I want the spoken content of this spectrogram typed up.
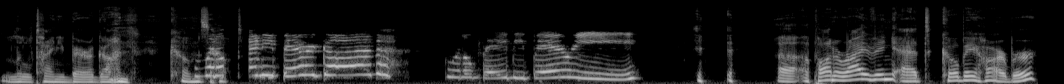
little tiny Barugon comes Little out. tiny Barugon. Little baby berry. Uh, upon arriving at Kobe Harbor,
